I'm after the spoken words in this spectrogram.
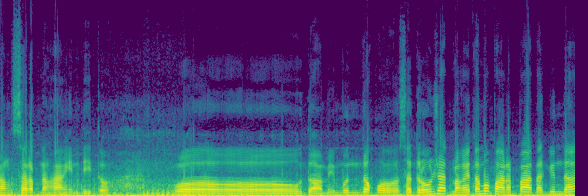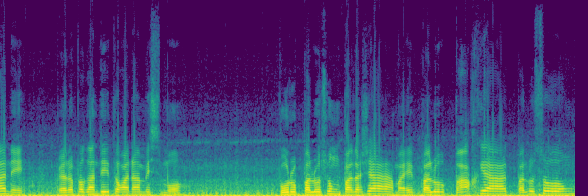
Ang sarap ng hangin dito. Wow, daming bundok oh. Sa drone shot, makita mo parang patag yung daan eh. Pero pag andito ka na mismo, puro palusong pala siya. May palu paakyat, palusong.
